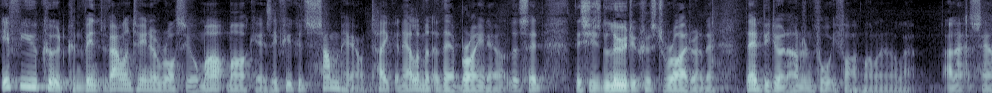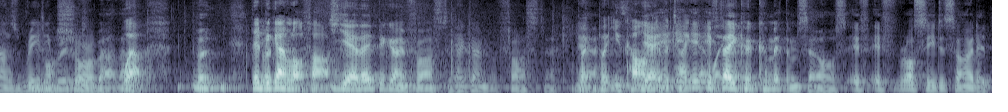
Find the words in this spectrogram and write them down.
If you could convince Valentino Rossi or Marc Marquez, if you could somehow take an element of their brain out that said this is ludicrous to ride around there, they'd be doing 145 mile an hour lap. And that sounds really Not rude. sure about that. Well, But they'd be going a lot faster. Yeah, they'd be going faster. They're going faster. But- yeah. but you can't yeah, ever i- take i- that If they could commit themselves, if, if Rossi decided,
